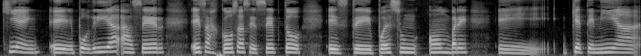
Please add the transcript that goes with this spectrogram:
quién eh, podría hacer esas cosas excepto este pues un hombre eh, que tenía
